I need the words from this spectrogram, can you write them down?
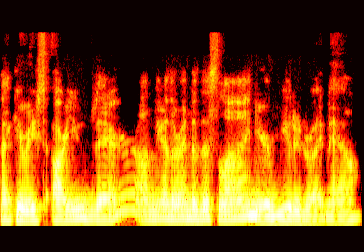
thank you, Rhys. Are you there on the other end of this line? You're muted right now.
